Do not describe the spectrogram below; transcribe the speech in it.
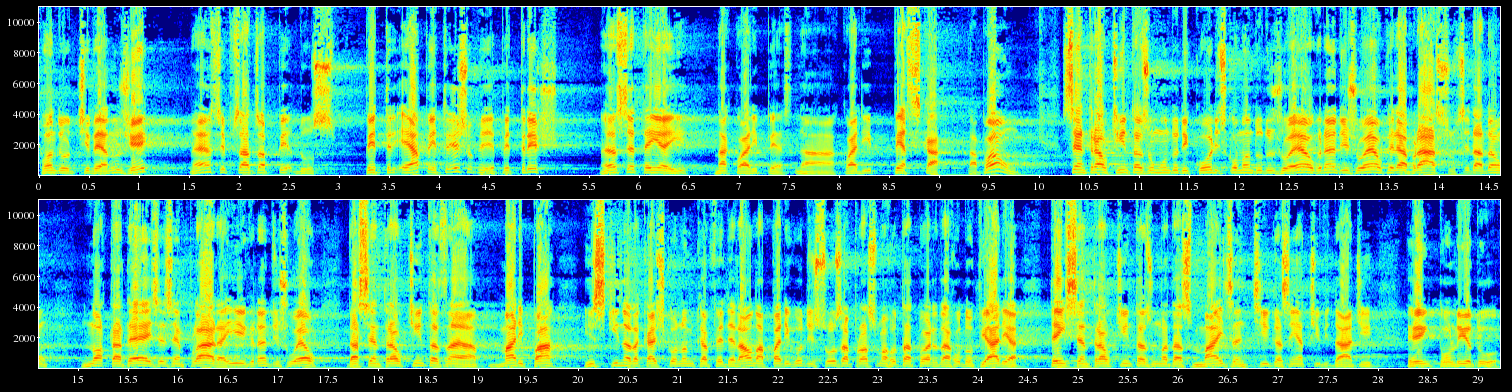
quando tiver no jeito, né? Você precisar dos, dos petre, é apetrecho ou petrecho? Né? Você tem aí na Aquaripesca, na Aquaripesca, tá bom? Central Tintas, um mundo de cores, comando do Joel, grande Joel, aquele abraço, cidadão nota 10 exemplar aí, grande Joel, da Central Tintas na Maripá, esquina da Caixa Econômica Federal, na Parigô de Souza, a próxima rotatória da rodoviária, tem Central Tintas, uma das mais antigas em atividade em Toledo.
